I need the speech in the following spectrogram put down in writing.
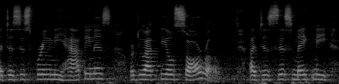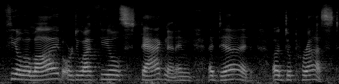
Uh, does this bring me happiness or do I feel sorrow? Uh, does this make me feel alive or do I feel stagnant and uh, dead, uh, depressed?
